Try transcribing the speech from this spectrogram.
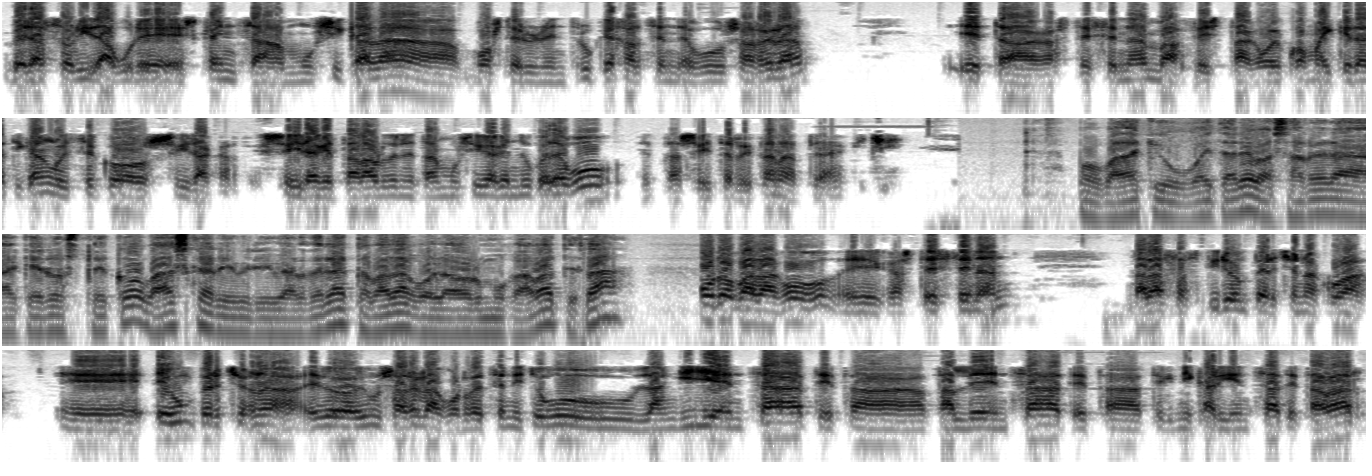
beraz hori da gure eskaintza musikala, bosterunen truke jartzen dugu sarrera, eta gaztezenan ba, festa gaueko amaiketatik goizeko zeirak arte. Zeirak eta laurdenetan musika genduko dugu, eta zeiterritan ateak itxi. Bo, badakigu baita ere, basarrera kerosteko, ba, askari bili behar dela, eta badago la hormuga bat, ez da? Oro badago, e, gaztezenan, bada zazpiron pertsonakoa. E, eun pertsona, edo eun sarrera gordetzen ditugu langileentzat eta taldeentzat eta teknikarientzat eta bar,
